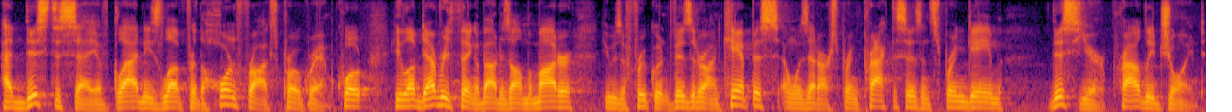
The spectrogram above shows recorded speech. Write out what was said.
had this to say of Gladney's love for the Horned Frogs program. Quote, he loved everything about his alma mater. He was a frequent visitor on campus and was at our spring practices and spring game this year, proudly joined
